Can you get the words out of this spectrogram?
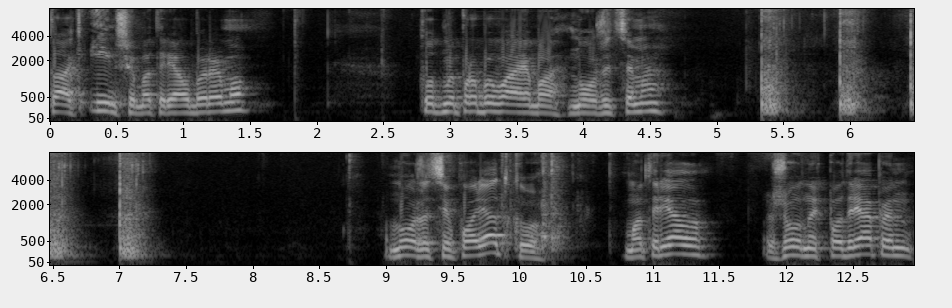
Так, інший матеріал беремо. Тут ми пробиваємо ножицями. Ножиці в порядку, матеріал, жодних подряпин.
